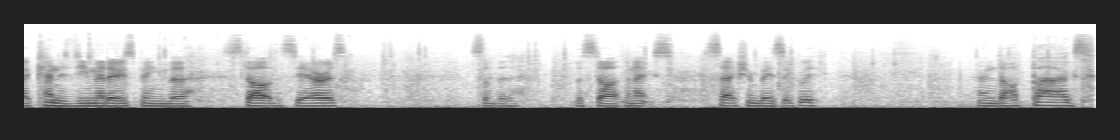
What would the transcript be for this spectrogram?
Uh, Kennedy Meadows being the start of the Sierras, so the, the start of the next section basically. And our bags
